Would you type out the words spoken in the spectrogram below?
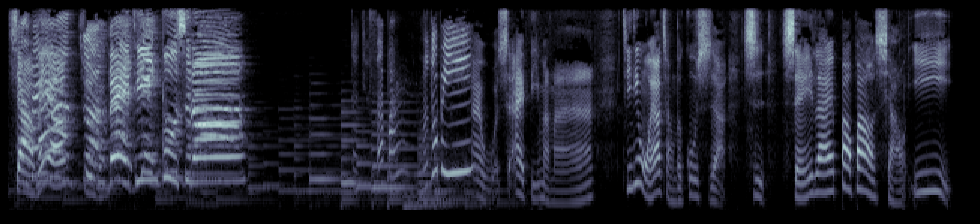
小朋友准备听故事喽！大家上班，我是多比。哎，我是艾比妈妈。今天我要讲的故事啊，是谁来抱抱小一？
